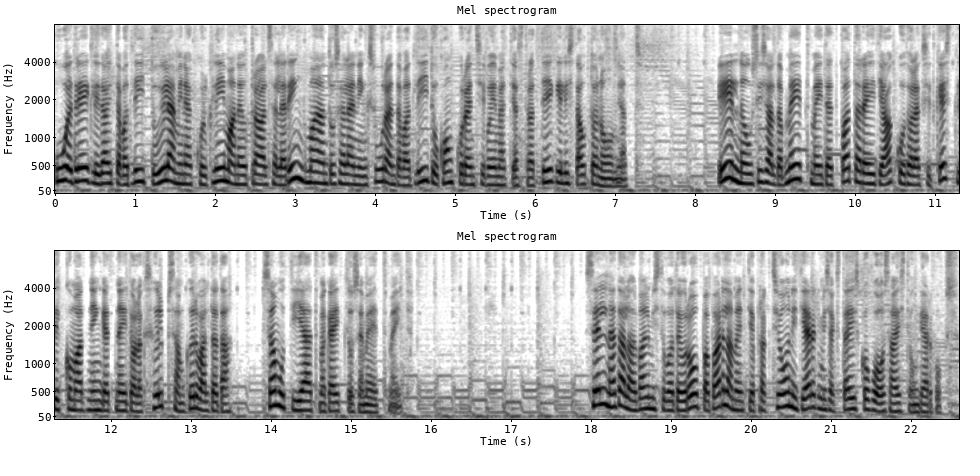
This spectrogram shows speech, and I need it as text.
uued reeglid aitavad liitu üleminekul kliimaneutraalsele ringmajandusele ning suurendavad liidu konkurentsivõimet ja strateegilist autonoomiat eelnõu sisaldab meetmeid, et patareid ja akud oleksid kestlikumad ning et neid oleks hõlpsam kõrvaldada, samuti jäätmekäitluse meetmeid sel nädalal valmistuvad Euroopa Parlament ja fraktsioonid järgmiseks täiskogu osaistungjärguks.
